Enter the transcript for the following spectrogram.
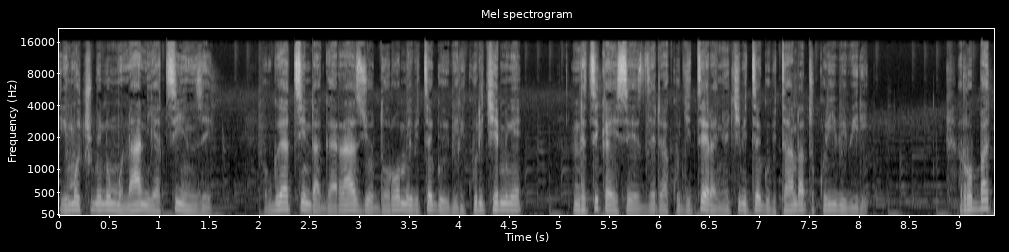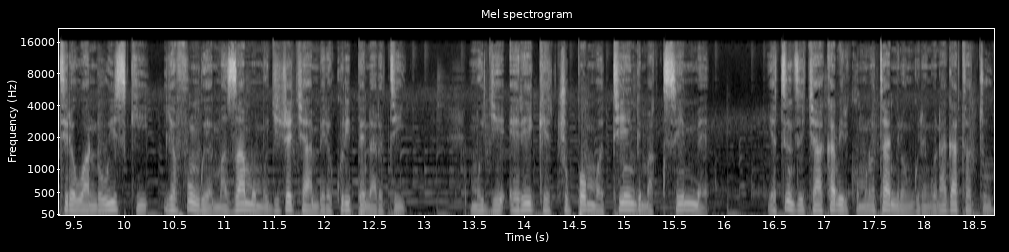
irimo cumi n'umunani yatsinze. Ubwo yatsindaga razio dorome ibitego bibiri kuri kimwe ndetse ikayisezerera ku giteranyo cy'ibitego bitandatu kuri bibiri. Robert lewandowski yafunguye amazamu mu gice cya mbere kuri penaliti mu gihe eric cupo moting maxime yatsinze icya kabiri ku munota mirongo irindwi na gatatu.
